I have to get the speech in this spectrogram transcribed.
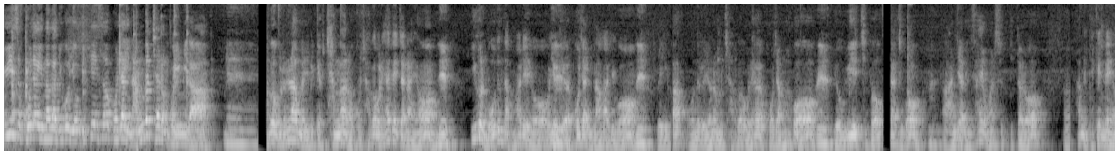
위에서 고장이 나가지고 요 밑에서 고장이 난 것처럼 보입니다. 네. 작업을 하려면 이렇게 잠가 놓고 작업을 해야 되잖아요. 네. 이걸 못 한단 말이에요. 네. 여기가 고장이 나가지고. 네. 그러니까 오늘은 여름 작업을 해가 고장하고 네. 요 위에 치도 해가지고 음. 안전하게 사용할 수 있도록 어, 하면 되겠네요.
